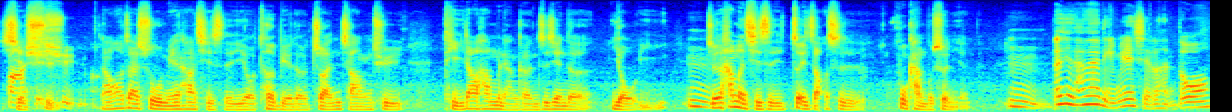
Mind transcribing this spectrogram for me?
写序，序然后在书里面他其实也有特别的专章去提到他们两个人之间的友谊。嗯，就是他们其实最早是互看不顺眼。嗯，而且他在里面写了很多。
